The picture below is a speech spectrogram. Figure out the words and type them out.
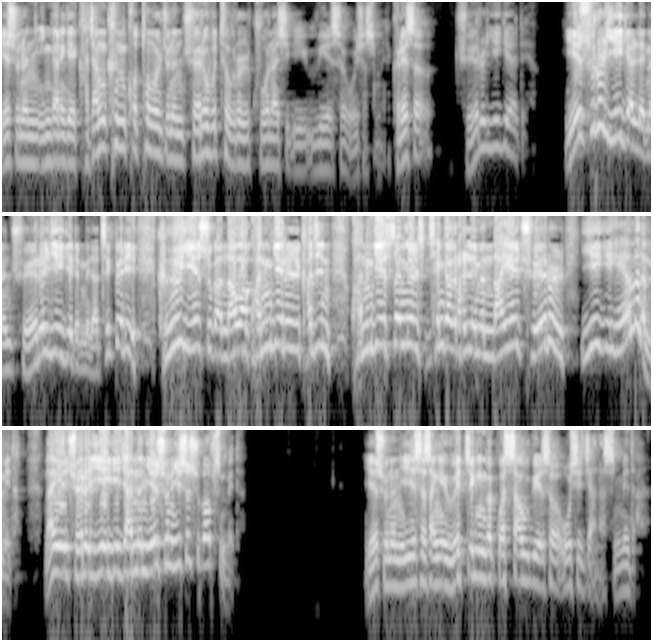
예수는 인간에게 가장 큰 고통을 주는 죄로부터 우리를 구원하시기 위해서 오셨습니다. 그래서 죄를 얘기해야 돼요. 예수를 얘기하려면 죄를 얘기해야 됩니다. 특별히 그 예수가 나와 관계를 가진 관계성을 생각을 하려면 나의 죄를 얘기해야만 합니다. 나의 죄를 얘기하지 않는 예수는 있을 수가 없습니다. 예수는 이 세상의 외적인 것과 싸우기 위해서 오시지 않았습니다.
